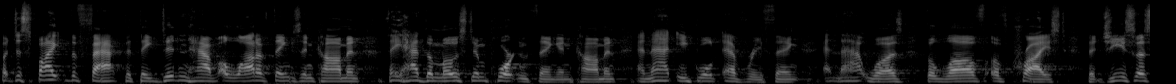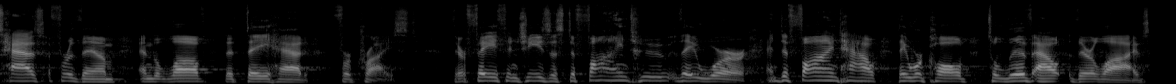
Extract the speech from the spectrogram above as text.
But despite the fact that they didn't have a lot of things in common, they had the most important thing in common, and that equaled everything, and that was the love of Christ that Jesus has for them and the love that they had for Christ. Their faith in Jesus defined who they were and defined how they were called to live out their lives.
